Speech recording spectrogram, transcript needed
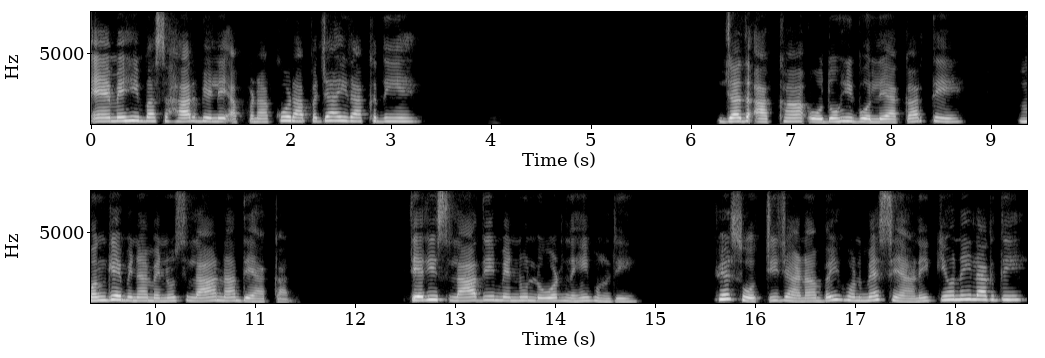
ਐਵੇਂ ਹੀ ਬਸ ਹਰ ਵੇਲੇ ਆਪਣਾ ਘੋੜਾ ਭਜਾਈ ਰੱਖਦੀ ਏ। ਜਦ ਆਖਾਂ ਉਦੋਂ ਹੀ ਬੋਲਿਆ, ਕਰ ਤੇ। ਮੰਗੇ ਬਿਨਾ ਮੈਨੂੰ ਸਲਾਹ ਨਾ ਦਿਆ ਕਰ। ਤੇਰੀ ਸਲਾਹ ਦੀ ਮੈਨੂੰ ਲੋੜ ਨਹੀਂ ਹੁੰਦੀ। ਫਿਰ ਸੋਚੀ ਜਾਣਾ, ਬਈ ਹੁਣ ਮੈਂ ਸਿਆਣੀ ਕਿਉਂ ਨਹੀਂ ਲੱਗਦੀ?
